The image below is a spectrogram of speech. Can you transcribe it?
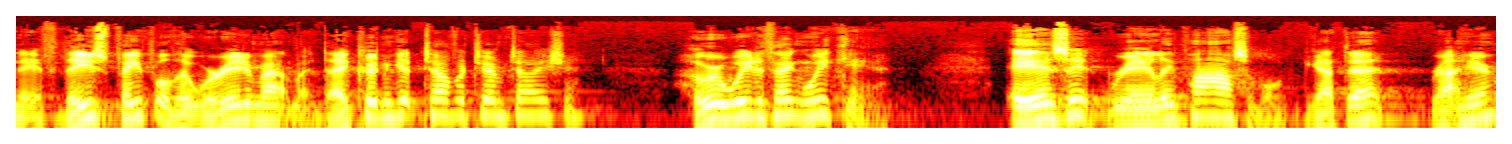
if these people that we're reading about, they couldn't get tough with temptation, who are we to think we can? Is it really possible? You got that right here?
